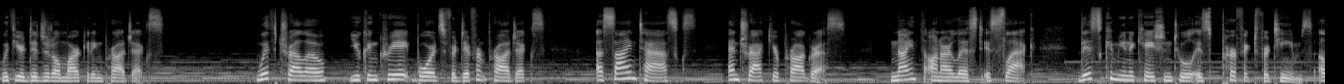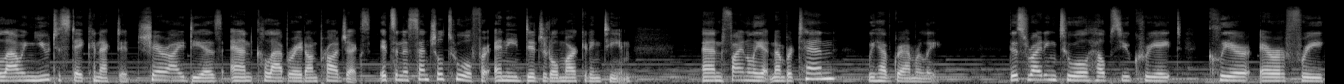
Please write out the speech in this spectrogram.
with your digital marketing projects. With Trello, you can create boards for different projects, assign tasks, and track your progress. Ninth on our list is Slack. This communication tool is perfect for teams, allowing you to stay connected, share ideas, and collaborate on projects. It's an essential tool for any digital marketing team. And finally, at number 10, we have Grammarly. This writing tool helps you create clear, error-free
